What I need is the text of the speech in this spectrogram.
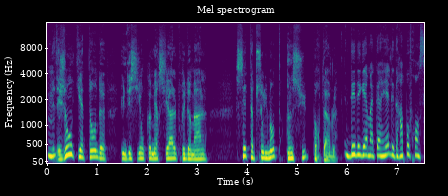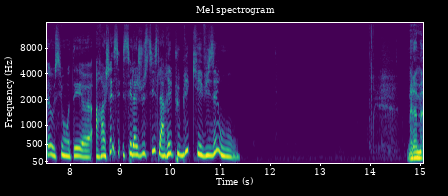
Il y a mm. des gens qui attendent une décision commerciale, prud'homale. C'est absolument insupportable. Des dégâts matériels, des drapeaux français aussi ont été euh, arrachés. C'est la justice, la République qui est visée ou? Madame,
